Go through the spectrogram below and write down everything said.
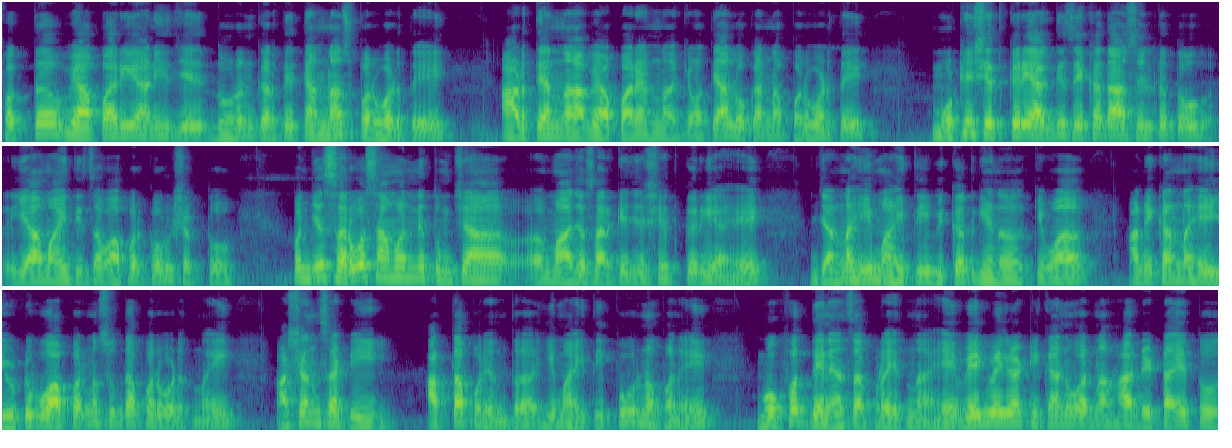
फक्त व्यापारी आणि जे धोरण करते त्यांनाच परवडते. आडत्यांना व्यापाऱ्यांना किंवा त्या लोकांना परवडते. मोठे शेतकरी अगदीच एखादा असेल तर तो या माहितीचा वापर करू शकतो. पण जे सर्वसामान्य तुमच्या माझ्यासारखे जे शेतकरी आहे ज्यांना ही माहिती विकत घेणं किंवा अनेकांना हे यूट्यूब वापरणंसुद्धा परवडत नाही अशांसाठी आत्तापर्यंत ही माहिती पूर्णपणे मोफत देण्याचा प्रयत्न आहे. वेगवेगळ्या ठिकाणवरनं हा डेटा येतो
